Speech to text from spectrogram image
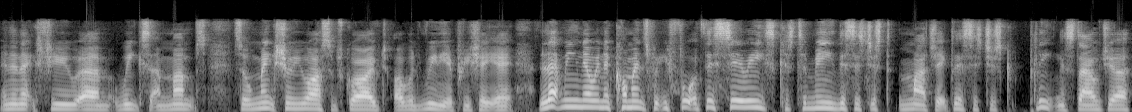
in the next few um, weeks and months. So make sure you are subscribed. I would really appreciate it. Let me know in the comments what you thought of this series because to me this is just magic. This is just complete nostalgia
